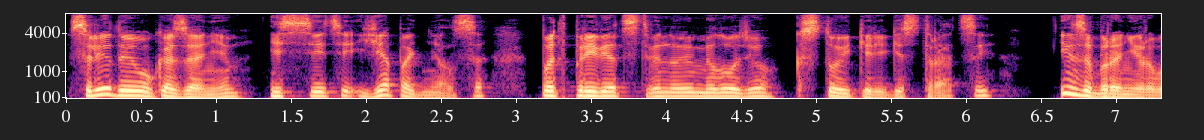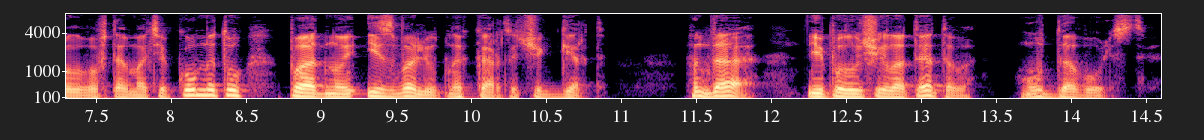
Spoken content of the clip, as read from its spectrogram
Следуя указаниям из сети, я поднялся под приветственную мелодию к стойке регистрации и забронировал в автомате комнату по одной из валютных карточек Герт. Да, и получил от этого удовольствие.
